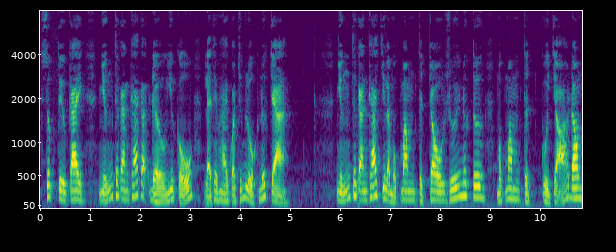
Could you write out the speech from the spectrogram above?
súp tiêu cay, những thức ăn khác đều như cũ, lại thêm hai quả trứng luộc nước trà. Những thức ăn khác chỉ là một mâm thịt trâu rưới nước tương, một mâm thịt cùi chỏ đông,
